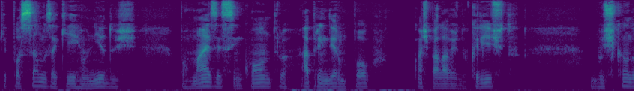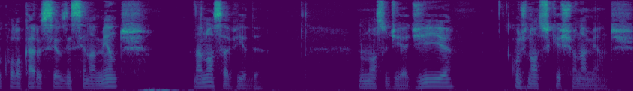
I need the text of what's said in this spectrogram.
que possamos aqui reunidos por mais esse encontro aprender um pouco com as palavras do Cristo, buscando colocar os seus ensinamentos na nossa vida, no nosso dia a dia, com os nossos questionamentos.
